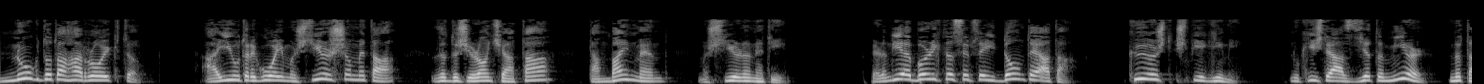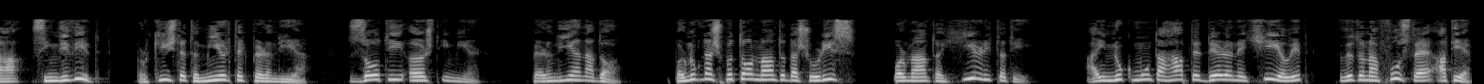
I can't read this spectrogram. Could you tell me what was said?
nuk do ta harrojë këtë. Ai u tregua i mëshirshëm me ta dhe dëshiron që ata ta mbajnë mend mëshirën e tij. Perëndia e bëri këtë sepse i donte ata. Ky është shpjegimi. Nuk kishte asgjë të mirë në ta si individë, por kishte të mirë tek Perëndia. Zoti është i mirë. Perëndia na do, por nuk na shpëton me anë të dashurisë, por me anë të hirit të tij. Ai nuk mund ta hapte derën e qiellit dhe të na fuste atje.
